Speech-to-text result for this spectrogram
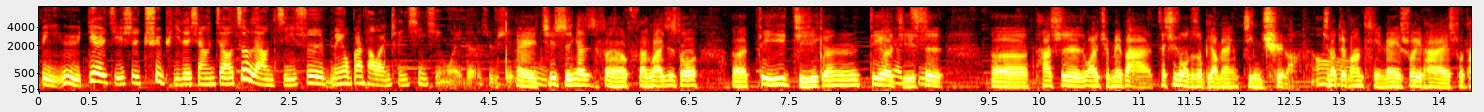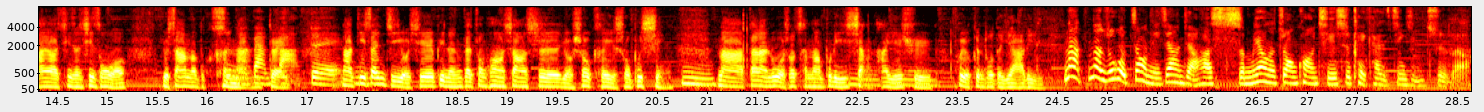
比喻，第二集是去皮的香蕉，这两集是没有办法完成性行为的，是不是？哎、欸，其实应该是反反过来是说，呃，第一集跟第二集是。呃，他是完全没办法在性生活的时候比较没办法进去了，进、哦、到对方体内，所以他来说，他要形成性生活有相当的困难。对。对那第三级有些病人在状况上是有时候可以说不行，嗯。那当然，如果说常常不理想，嗯、他也许会有更多的压力。那那如果照你这样讲的话，什么样的状况其实是可以开始进行治疗？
